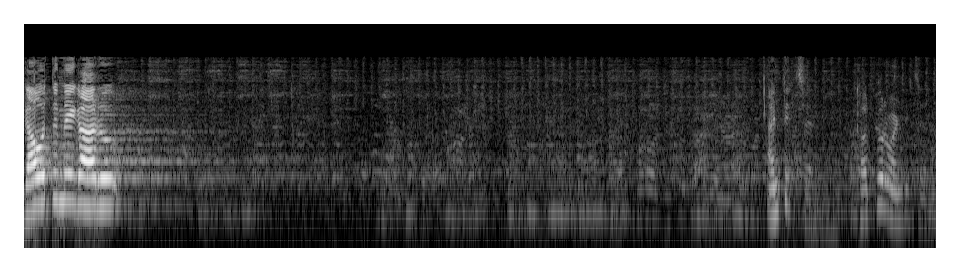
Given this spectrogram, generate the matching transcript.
గౌతమి గారు అంటించారు. కర్పూరం అంటించారా?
